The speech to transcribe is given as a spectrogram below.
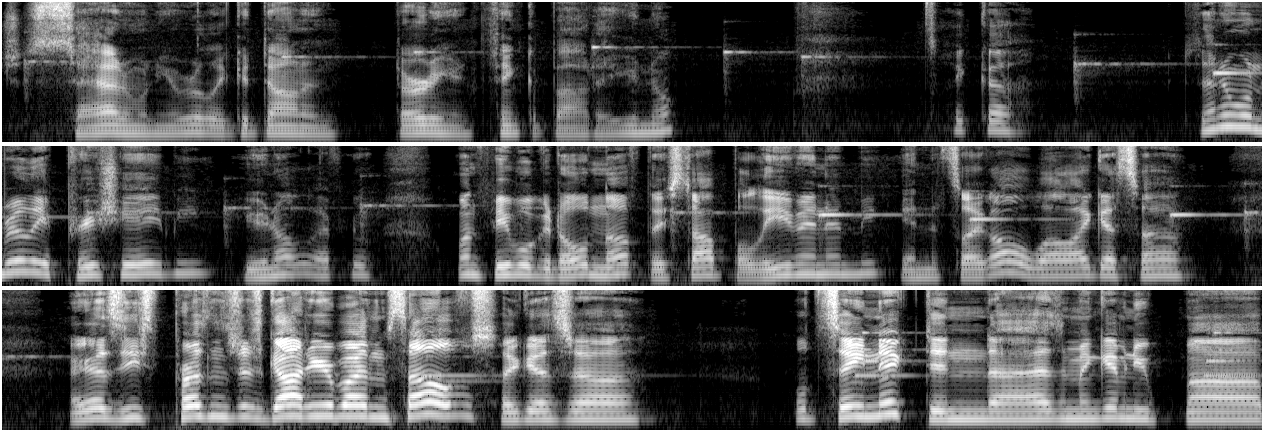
Just sad when you really get down and dirty and think about it, you know? It's like, uh, does anyone really appreciate me? You know, every once people get old enough, they stop believing in me, and it's like, oh well, I guess, uh, I guess these presents just got here by themselves. I guess, uh, old Saint Nick didn't uh, hasn't been giving you, uh,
